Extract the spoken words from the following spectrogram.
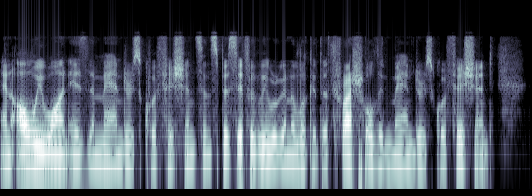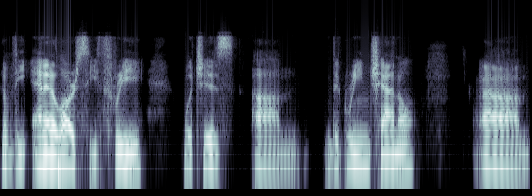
And all we want is the Manders coefficients. And specifically, we're going to look at the thresholded Manders coefficient of the NLRC3, which is um, the green channel, um,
